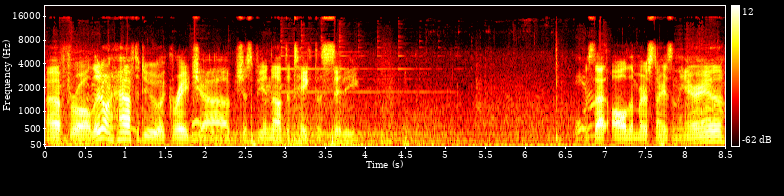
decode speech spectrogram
After all, they don't have to do a great job, just be enough to take the city. Is that all the mercenaries in the area?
